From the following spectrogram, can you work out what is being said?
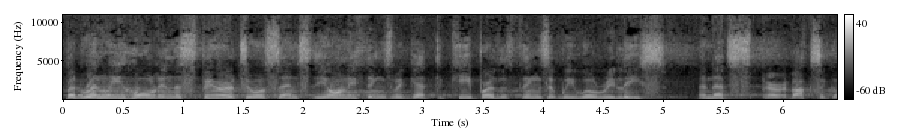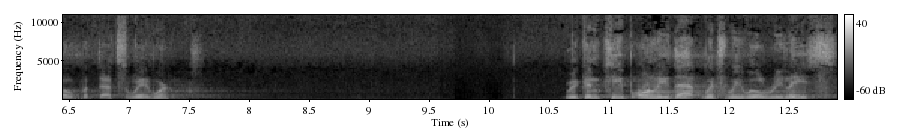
But when we hold in the spiritual sense, the only things we get to keep are the things that we will release. And that's paradoxical, but that's the way it works. We can keep only that which we will release.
